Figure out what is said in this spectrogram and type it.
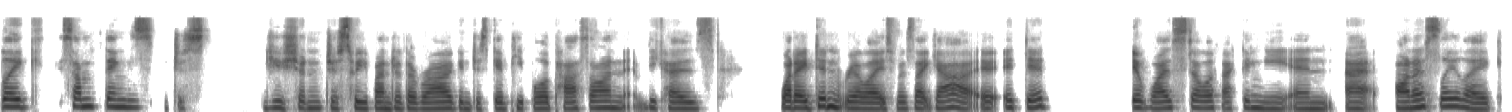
like some things just you shouldn't just sweep under the rug and just give people a pass on because what I didn't realize was that yeah it, it did it was still affecting me and at honestly, like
